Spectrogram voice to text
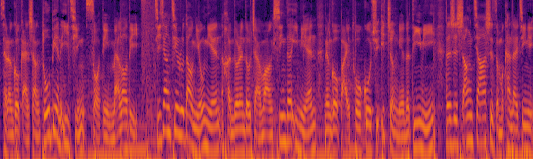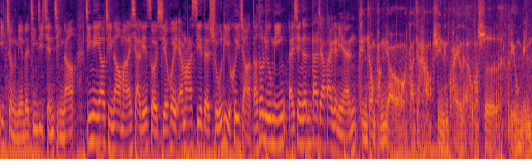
才能够赶上多变的疫情。锁定 Melody，即将进入到牛年，很多人都展望新的一年能够摆脱过去一整年的低迷，但是商家是怎么看待今年一整年的经济前景呢？今天邀请到马来西亚连锁协会 MRC 的署理会长大豆刘明来先跟大家拜个年。听众朋友，大家好，新年快乐！我是刘明。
